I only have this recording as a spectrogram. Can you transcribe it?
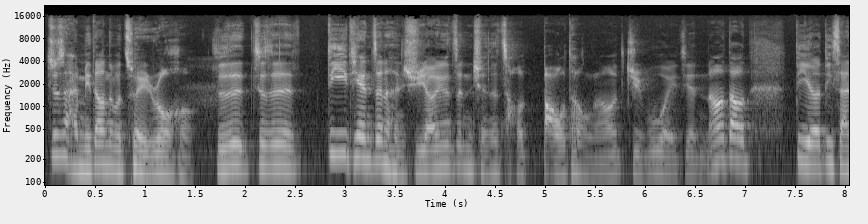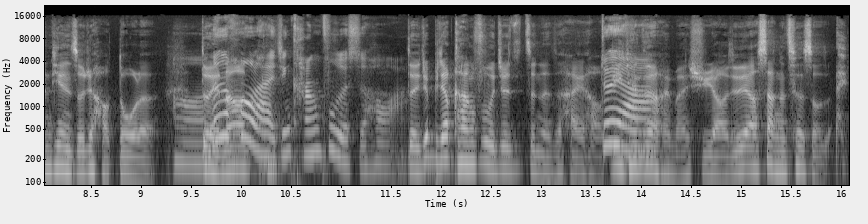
就是还没到那么脆弱，只是就是。第一天真的很需要，因为真的全身超爆痛，然后举步维艰，然后到。第二、第三天的时候就好多了，哦，对，然后后来已经康复的时候啊，对，就比较康复，就真的是还好。第一天真的还蛮需要，就是要上个厕所，哎，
